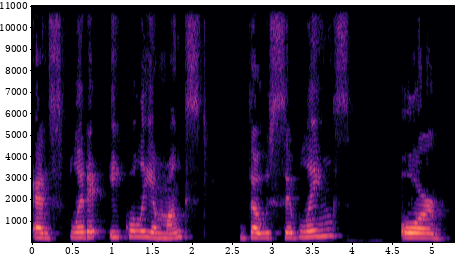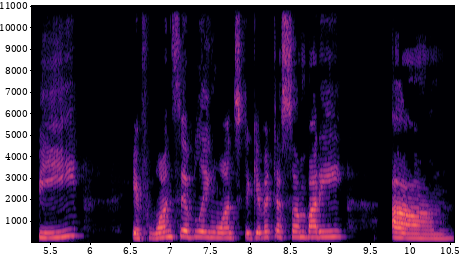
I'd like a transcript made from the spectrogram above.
and split it equally amongst those siblings, or B, if one sibling wants to give it to somebody, um,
